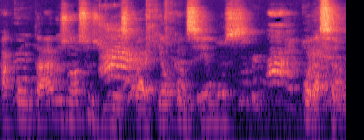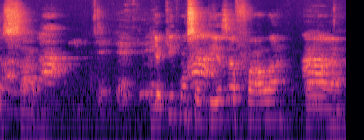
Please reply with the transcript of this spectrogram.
a contar os nossos dias para que alcancemos coração sábio. E aqui com certeza fala ah,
